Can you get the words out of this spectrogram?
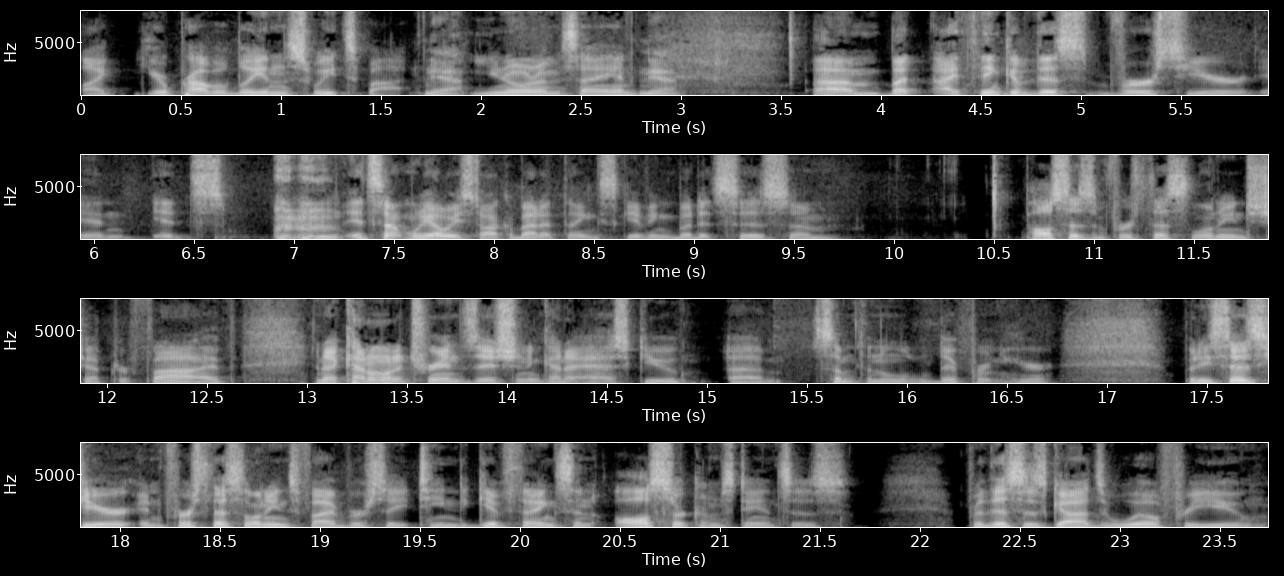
Like you're probably in the sweet spot. Yeah. you know what I'm saying. yeah. Um, but I think of this verse here, and it's it's something we always talk about at Thanksgiving. But it says, um, Paul says in 1 Thessalonians chapter five, and I kind of want to transition and kind of ask you um, something a little different here. But he says here in 1 Thessalonians five verse eighteen to give thanks in all circumstances, for this is God's will for you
